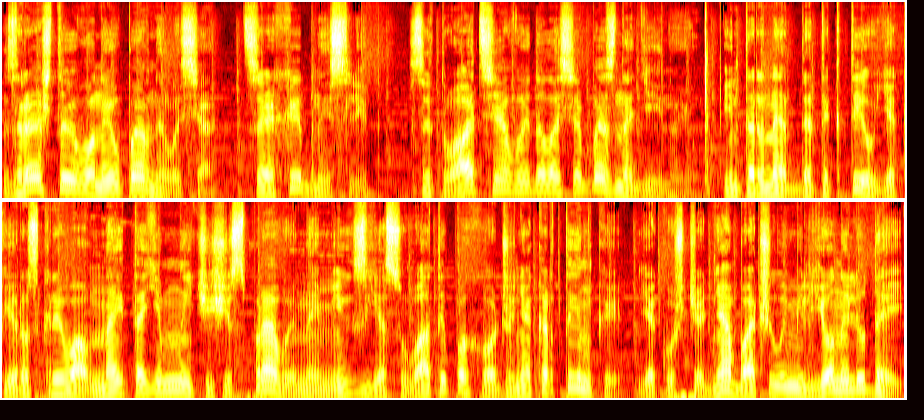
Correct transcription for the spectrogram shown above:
Зрештою, вони впевнилися, це хибний слід. Ситуація видалася безнадійною. Інтернет-детектив, який розкривав найтаємничіші справи, не міг з'ясувати походження картинки, яку щодня бачили мільйони людей.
